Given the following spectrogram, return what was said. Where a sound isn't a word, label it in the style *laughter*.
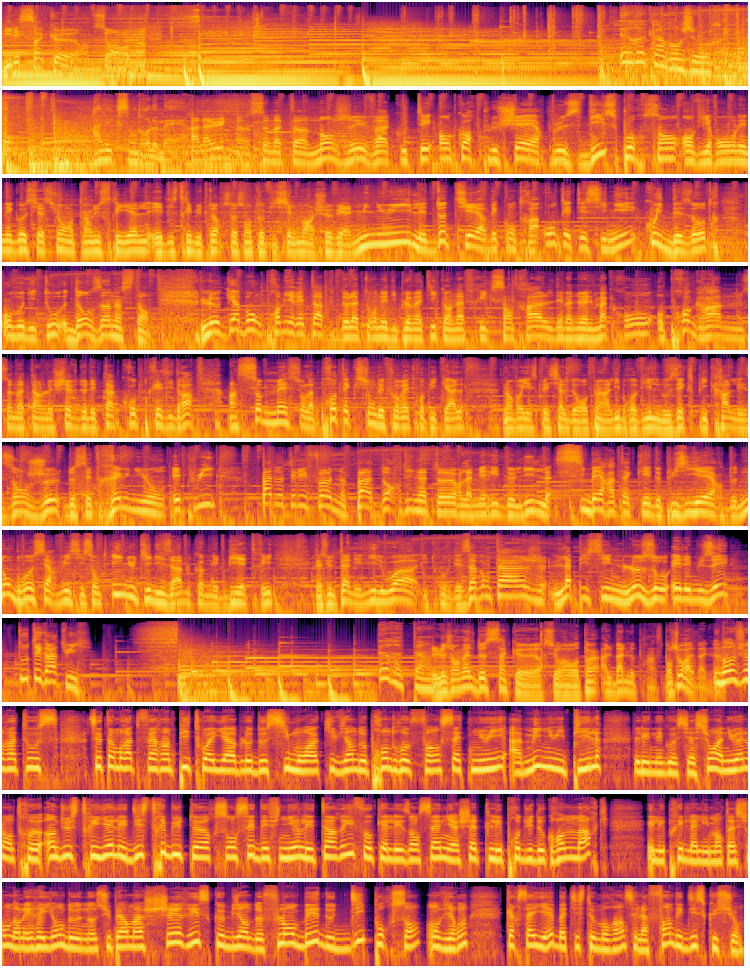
Il est 5 heures sur Europe 1. Europe 1, bonjour. Alexandre Lemaire. À la une, ce matin, manger va coûter encore plus cher, plus 10% environ. Les négociations entre industriels et distributeurs se sont officiellement achevées à minuit. Les deux tiers des contrats ont été signés. Quid des autres? On vous dit tout dans un instant. Le Gabon, première étape de la tournée diplomatique en Afrique centrale d'Emmanuel Macron. Au programme ce matin, le chef de l'État co-présidera un sommet sur la protection des forêts tropicales. L'envoyé spécial d'Europe 1 à Libreville nous expliquera les enjeux de cette réunion. Et puis, pas de téléphone, pas d'ordinateur. La mairie de Lille, cyberattaquée depuis hier, de nombreux services y sont inutilisables, comme les billetteries. Résultat, les Lillois y trouvent des avantages. La piscine, le zoo et les musées, tout est gratuit. Le journal de 5 heures sur Europe 1, Alban Le Prince. Bonjour Alban. Bonjour à tous. C'est un bras de fer impitoyable de 6 mois qui vient de prendre fin cette nuit à minuit pile. Les négociations annuelles entre industriels et distributeurs censées définir les tarifs auxquels les enseignes achètent les produits de grandes marques et les prix de l'alimentation dans les rayons de nos supermarchés risquent bien de flamber de 10% environ. Car ça y est, Baptiste Morin, c'est la fin des discussions.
